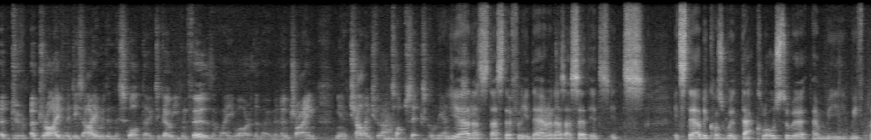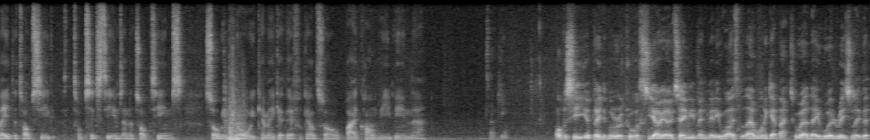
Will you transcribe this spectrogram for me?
a, a, drive and a desire within the squad though to go even further than where you are at the moment and try and you know challenge for that top six come the end? Yeah, the that's that's definitely there, and as I said, it's it's it's there because we're that close to it, and we we've played the top six top six teams and the top teams so we know we can make it difficult. So why can't we be in there? Thank you. Obviously, uh, Peterborough, of course, yo-yo team in many, many ways, but they want to get back to where they were originally. But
